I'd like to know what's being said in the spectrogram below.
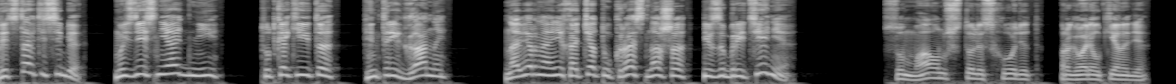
«Представьте себе, мы здесь не одни. Тут какие-то интриганы. Наверное, они хотят украсть наше изобретение». «С ума он, что ли, сходит?» — проговорил Кеннеди.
